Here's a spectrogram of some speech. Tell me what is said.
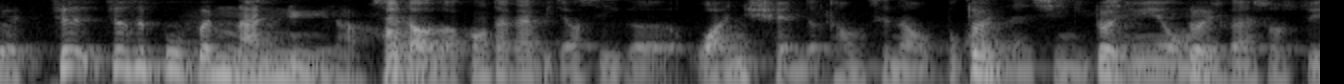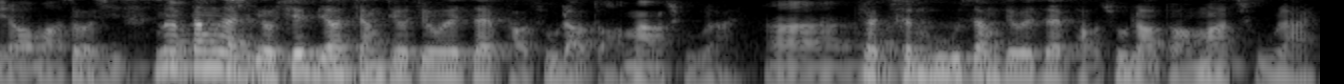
对，其实就是不分男女啦。所以老老公大概比较是一个完全的通称，我不管男性女性，因为我们刚才说最老骂什么其实是。那当然有些比较讲究，就会再跑出老短骂出来啊，在称呼上就会再跑出老短骂出来。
